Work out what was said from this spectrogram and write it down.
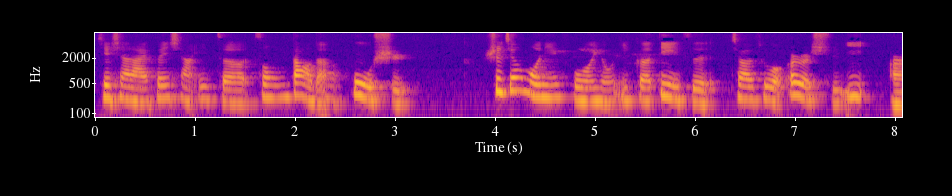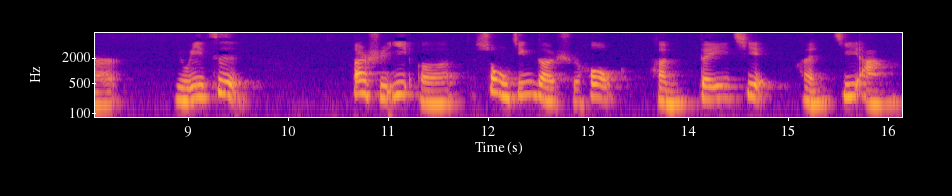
接下来分享一则宗道的故事。释迦牟尼佛有一个弟子叫做二十一儿。有一次，二十一儿诵经的时候很悲切，很激昂。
